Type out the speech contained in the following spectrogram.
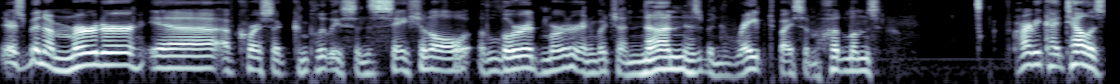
There's been a murder, uh, of course, a completely sensational, lurid murder in which a nun has been raped by some hoodlums. Harvey Keitel is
